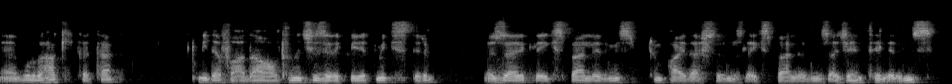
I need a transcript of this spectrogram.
e, burada hakikaten bir defa daha altını çizerek belirtmek isterim. Özellikle eksperlerimiz, tüm paydaşlarımızla eksperlerimiz, acentelerimiz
